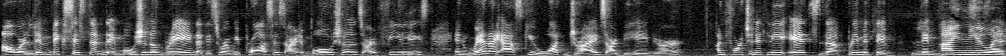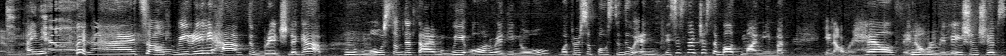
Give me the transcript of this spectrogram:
our limbic system the emotional brain that is where we process our emotions our feelings and when i ask you what drives our behavior unfortunately, it's the primitive limbic. I knew system. it. I knew it. Right. So okay. we really have to bridge the gap. Mm-hmm. Most of the time, we already know what we're supposed to do. And this is not just about money, but in our health, in mm-hmm. our relationships.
